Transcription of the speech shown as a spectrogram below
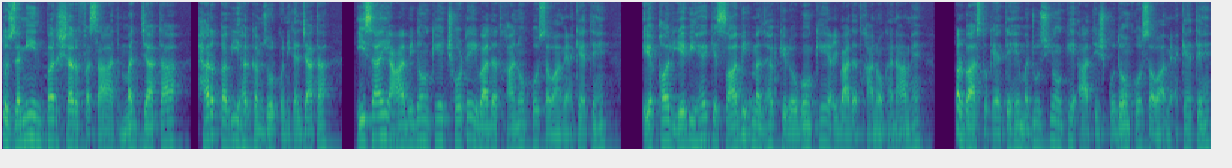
تو زمین پر شر فساد مچ جاتا، ہر قوی ہر کمزور کو نکل جاتا۔ عیسائی عابدوں کے چھوٹے عبادت خانوں کو سوامع کہتے ہیں۔ ایک قول یہ بھی ہے کہ صابی مذہب کے لوگوں کے عبادت خانوں کا نام ہے، اور بعض تو کہتے ہیں مجوسیوں کے آتش کدوں کو سوامع کہتے ہیں۔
